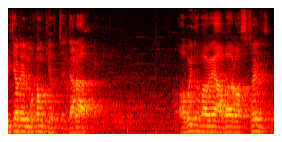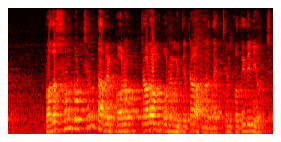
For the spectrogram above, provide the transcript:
বিচারের মুখোমুখি হচ্ছে। যারা অবৈধভাবে আবার অস্ত্রের প্রদর্শন করছেন, তাদের চরম পরিণতিটা আপনারা দেখছেন, প্রতিদিনই হচ্ছে।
